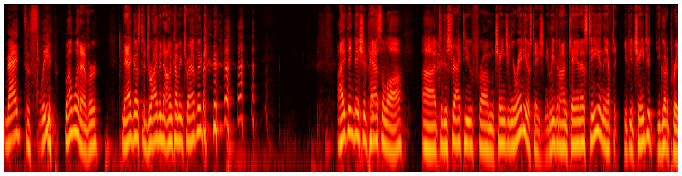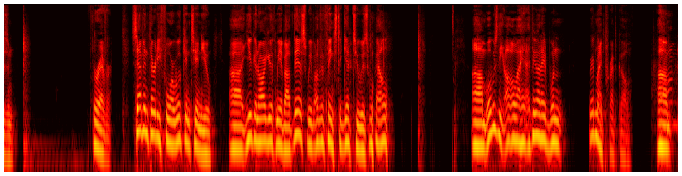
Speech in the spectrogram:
Nag to sleep. Well, whatever. Nag us to drive into oncoming traffic. I think they should pass a law uh, to distract you from changing your radio station. You leave it on KNST, and they have to. If you change it, you go to prison forever. Seven thirty-four. We'll continue. Uh, you can argue with me about this. We have other things to get to as well. Um, what was the? Oh, I, I think I had one. Where'd my prep go? Um,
